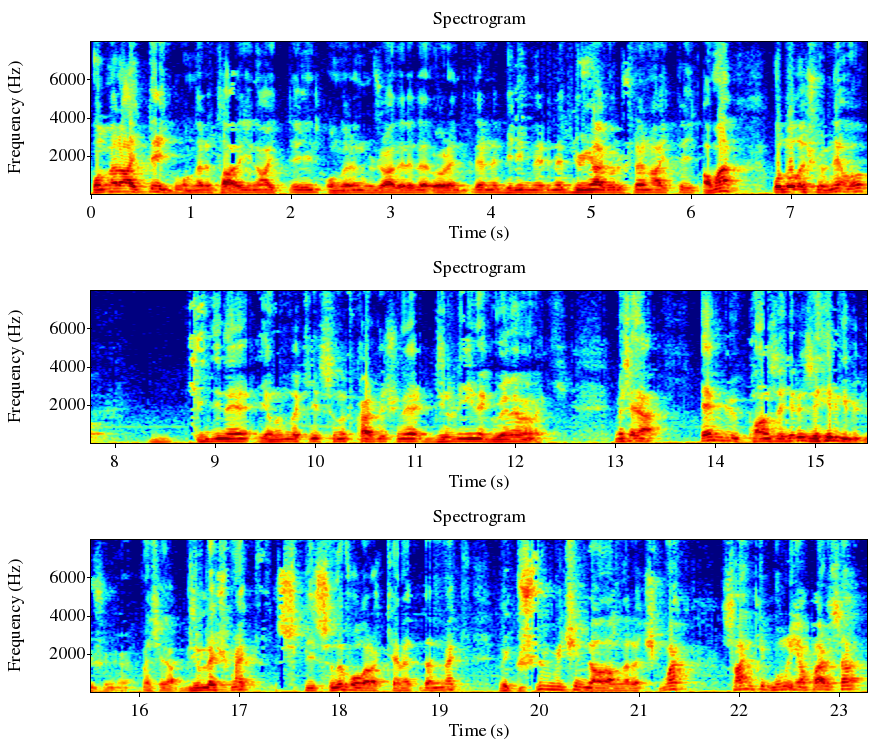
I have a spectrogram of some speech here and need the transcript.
onlara ait değil bu. Onların tarihine ait değil. Onların mücadelede öğrendiklerine, bilimlerine, dünya görüşlerine ait değil. Ama o dolaşıyor. Ne o? kendine, yanındaki sınıf kardeşine, birliğine güvenememek. Mesela en büyük panzehiri zehir gibi düşünüyor. Mesela birleşmek, bir sınıf olarak kenetlenmek ve güçlü bir biçimde alanlara çıkmak sanki bunu yaparsa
